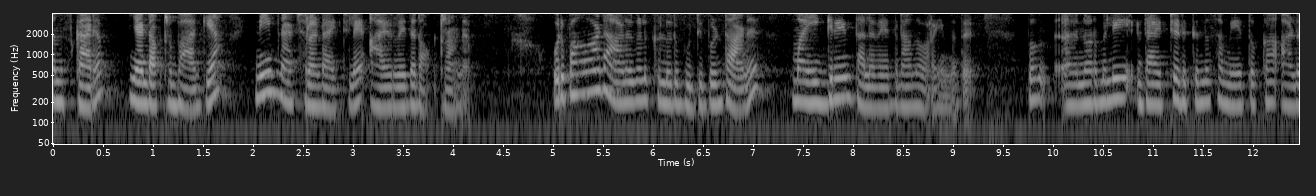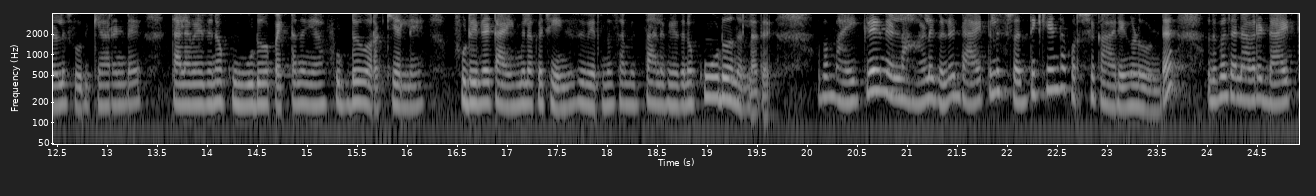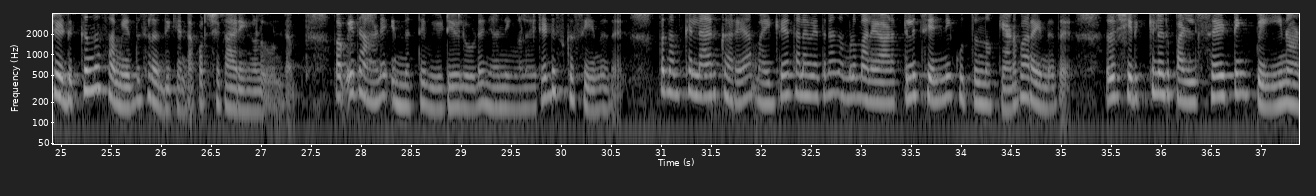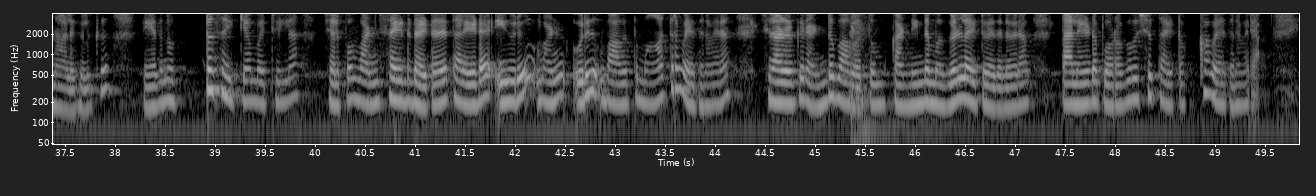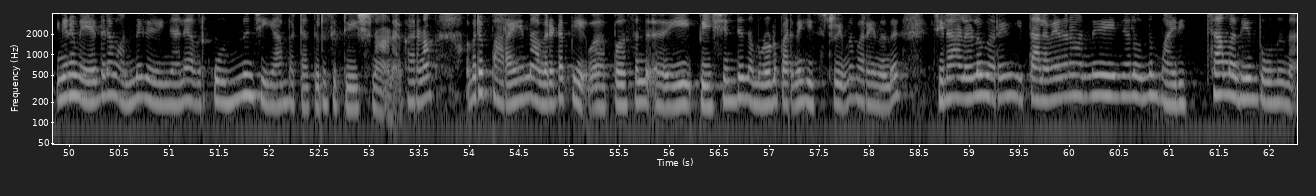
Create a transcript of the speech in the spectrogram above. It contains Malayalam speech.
നമസ്കാരം. ഞാൻ ഡോക്ടർ ഭാഗ്യ. നീം നാച്ചുറൽ ഡയറ്റിലെ ആയുർവേദ ഡോക്ടറാണ്. ഒരുപാട് ആളുകൾക്കുള്ളൊരു ബുദ്ധിമുട്ടാണ് മൈഗ്രെയിൻ തലവേദന എന്ന് പറയുന്നത്. ഇപ്പം നോർമലി ഡയറ്റ് എടുക്കുന്ന സമയത്തൊക്കെ ആളുകൾ ചോദിക്കാറുണ്ട് തലവേദന കൂടുമോ പെട്ടെന്ന് ഞാൻ ഫുഡ് കുറയ്ക്കല്ലേ ഫുഡിന്റെ ടൈമിലൊക്കെ ചേഞ്ചസ് വരുന്ന സമയത്ത് തലവേദന കൂടുമോ എന്നുള്ളത്? അപ്പം മൈഗ്രെയിൻ ഉള്ള ആളുകൾ ഡയറ്റിൽ ശ്രദ്ധിക്കേണ്ട കുറച്ച് കാര്യങ്ങളുമുണ്ട്. അതുപോലെ തന്നെ അവർ ഡയറ്റ് എടുക്കുന്ന സമയത്ത് ശ്രദ്ധിക്കേണ്ട കുറച്ച് കാര്യങ്ങളുമുണ്ട്. അപ്പം ഇതാണ് ഇന്നത്തെ വീഡിയോയിലൂടെ ഞാൻ നിങ്ങളുമായിട്ട് ഡിസ്കസ് ചെയ്യുന്നത്. അപ്പോൾ നമുക്ക് എല്ലാവർക്കും അറിയാം മൈഗ്രെയിൻ തലവേദന നമ്മൾ മലയാളത്തിൽ ചെന്നി കുത്തുന്നൊക്കെയാണ് പറയുന്നത്. അത് ശരിക്കും ഒരു പൾസേറ്റിംഗ് പെയിനാണ് ആളുകൾക്ക്. വേദന ഒട്ടും സഹിക്കാൻ പറ്റില്ല. ചിലപ്പം വൺ സൈഡഡ് ആയിട്ട് അതായത് തലയുടെ ഈ ഒരു വൺ ഒരു ഭാഗത്ത് മാത്രം വേദന വരാം. ചില ആളുകൾക്ക് രണ്ട് ഭാഗത്തും കണ്ണിന്റെ മുകളിലായിട്ട് വേദന വരാം. തലയുടെ പുറകുവശത്തായിട്ടൊക്കെ വേദന വരാം. ഇങ്ങനെ വേദന വന്നു കഴിഞ്ഞാൽ അവർക്ക് ഒന്നും ചെയ്യാൻ പറ്റാത്തൊരു സിറ്റുവേഷനാണ് കാരണം അവർ പറയുന്ന അവരുടെ പേഴ്സൺ ഈ പേഷ്യന്റ് നമ്മളോട് പറയുന്ന ഹിസ്റ്ററി എന്ന് പറയുന്നത് ചില ആളുകൾ പറയും ഈ തലവേദന വന്നു കഴിഞ്ഞാൽ ഒന്ന് മരിച്ചാൽ മതിയെന്ന് തോന്നുന്ന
